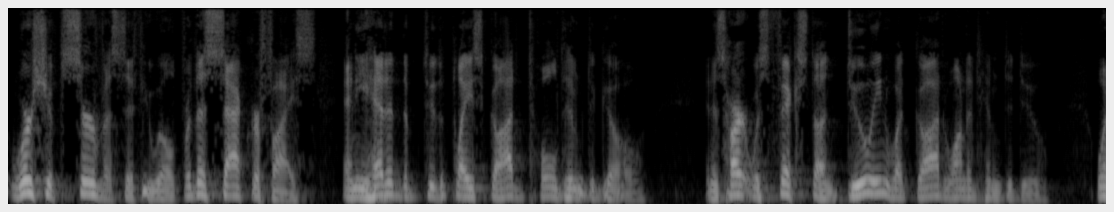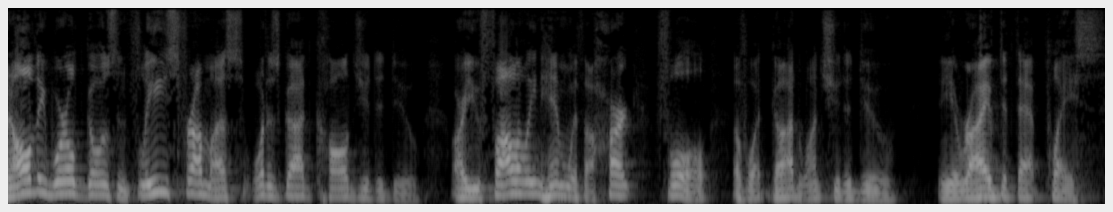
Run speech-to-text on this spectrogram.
worship service, if you will, for this sacrifice. And he headed to the place God told him to go. And his heart was fixed on doing what God wanted him to do. When all the world goes and flees from us, what has God called you to do? Are you following him with a heart full of what God wants you to do? And he arrived at that place.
